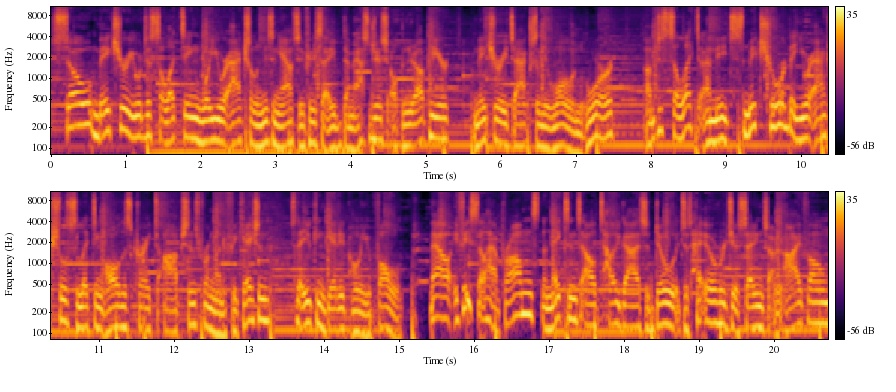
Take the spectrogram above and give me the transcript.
So make sure you're just selecting what you are actually missing out. So if you say the messages, open it up here, make sure it's actually one or um, just select and make sure that you're actually selecting all these correct options from notification so that you can get it on your phone. Now, if you still have problems, the next things I'll tell you guys to do is just head over to your settings on your iPhone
